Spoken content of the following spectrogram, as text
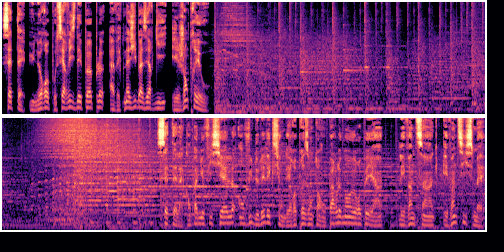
C'était une Europe au service des peuples avec Najib Azergui et Jean Préau. C'était la campagne officielle en vue de l'élection des représentants au Parlement européen les 25 et 26 mai.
